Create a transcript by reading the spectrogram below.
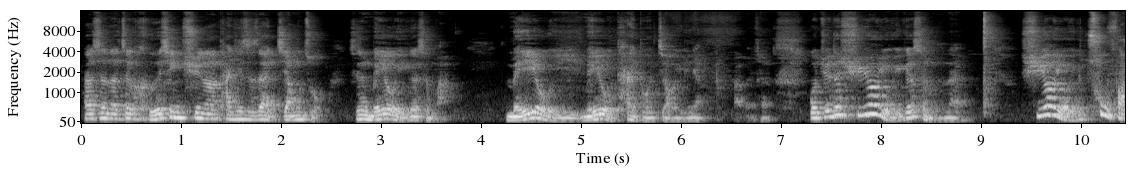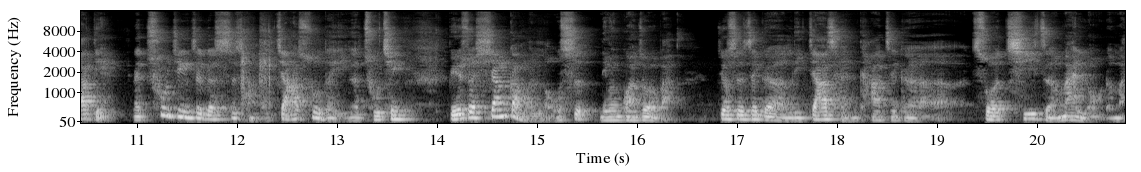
但是呢，这个核心区呢，它其实在僵住，其实没有一个什么。没有一没有太多交易量啊，我觉得需要有一个什么呢？需要有一个触发点来促进这个市场的加速的一个出清。比如说香港的楼市，你们关注了吧？就是这个李嘉诚他这个说七折卖楼的嘛。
